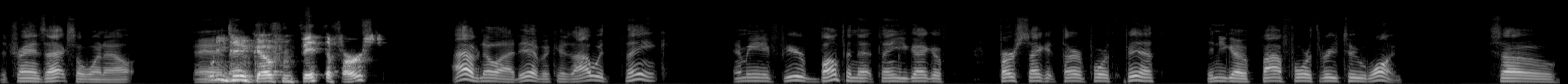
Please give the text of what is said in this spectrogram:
the transaxle went out. And What do you do? Go from fifth to first? I have no idea because I would think, I mean, if you're bumping that thing, you got to go first, second, third, fourth, fifth. Then you go five, four, three, two, one. So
